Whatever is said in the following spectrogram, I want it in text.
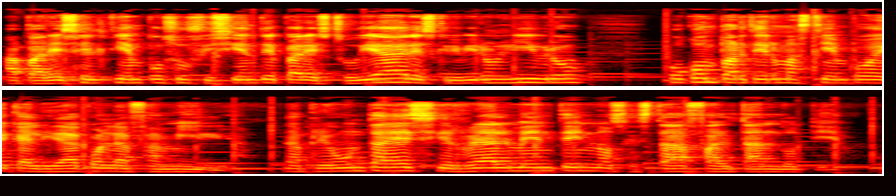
aparece el tiempo suficiente para estudiar, escribir un libro, o compartir más tiempo de calidad con la familia. La pregunta es si realmente nos está faltando tiempo.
